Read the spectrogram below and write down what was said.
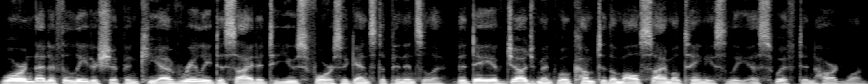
warned that if the leadership in Kiev really decided to use force against the peninsula, the day of judgment will come to them all simultaneously a swift and hard one.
